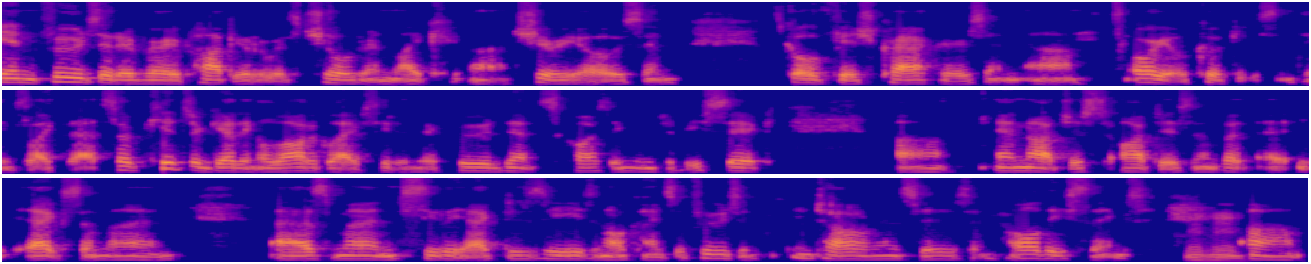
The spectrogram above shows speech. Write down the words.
in foods that are very popular with children, like uh, Cheerios and goldfish crackers and uh, Oreo cookies and things like that. So kids are getting a lot of glyphosate in their food. That's causing them to be sick, uh, and not just autism, but uh, eczema and asthma and celiac disease and all kinds of food intolerances and all these things. Mm-hmm. Um,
